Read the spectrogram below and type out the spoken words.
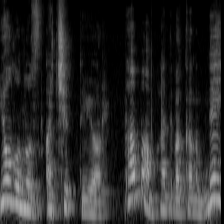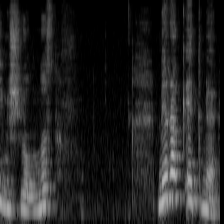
Yolunuz açık diyor. Tamam hadi bakalım neymiş yolunuz? Merak etme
